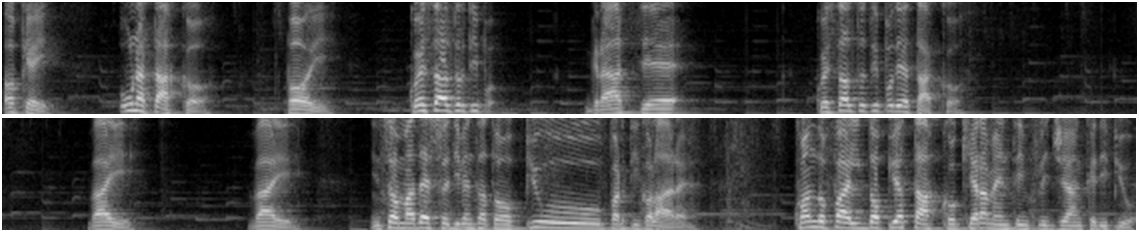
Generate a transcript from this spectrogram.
Ok, un attacco. Poi, quest'altro tipo... Grazie. Quest'altro tipo di attacco. Vai. Vai. Insomma, adesso è diventato più particolare. Quando fa il doppio attacco, chiaramente infligge anche di più.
